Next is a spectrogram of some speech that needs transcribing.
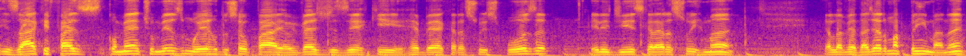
Isaac faz, comete o mesmo erro do seu pai. Ao invés de dizer que Rebeca era sua esposa, ele diz que ela era sua irmã. Ela, na verdade, era uma prima, né?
